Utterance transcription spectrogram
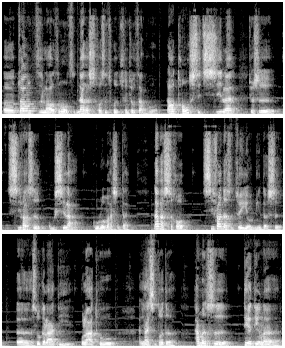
呃庄子、老子、孟子，那个时候是春春秋战国，然后同时期呢，就是西方是古希腊、古罗马时代。那个时候西方的是最有名的是呃苏格拉底、柏拉图、亚里士多德，他们是奠定了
